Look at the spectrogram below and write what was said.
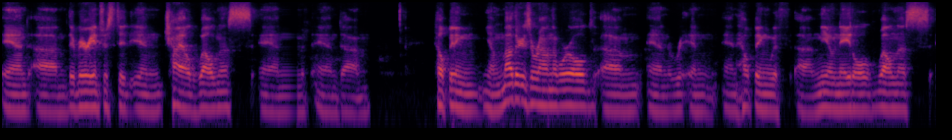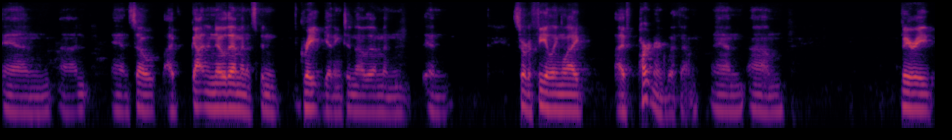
And um, they're very interested in child wellness and and um, helping young mothers around the world um, and, and, and helping with uh, neonatal wellness. And, uh, and so I've gotten to know them and it's been great getting to know them and, and sort of feeling like I've partnered with them and um, very,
